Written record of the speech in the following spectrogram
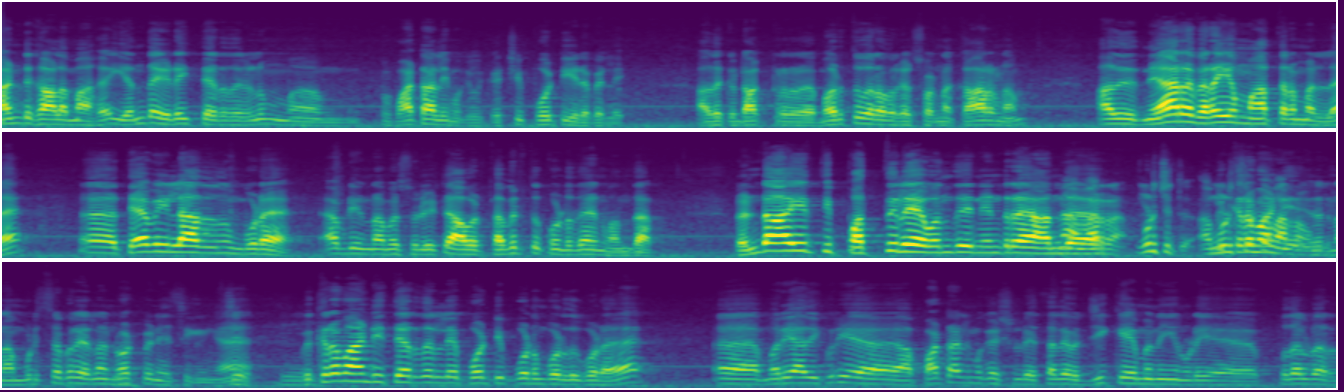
ஆண்டு காலமாக எந்த இடைத்தேர்தலிலும் பாட்டாளி மக்கள் கட்சி போட்டியிடவில்லை. அதுக்கு டாக்டர் மருத்துவர் அவர்கள் சொன்ன காரணம் அது நேர விரயம் மாத்திரமல்ல தேவையில்லாததும் கூட அப்படின்ற மாதிரி சொல்லிட்டு அவர் தவிர்த்து கொண்டு தான் வந்தார். ரெண்டாயிரத்தி பத்திலே வந்து நின்ற அந்த முடிச்சுட்டு. வர்றோம். நான் முடிச்ச பிறகு எல்லாம் நோட் பண்ணி வச்சுக்கோங்க. விக்கிரவாண்டி தேர்தலில் போட்டி போடும்பொழுது கூட மரியாதைக்குரிய பாட்டாளி மக்களுடைய தலைவர் ஜி கே மணியினுடைய புதல்வர்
